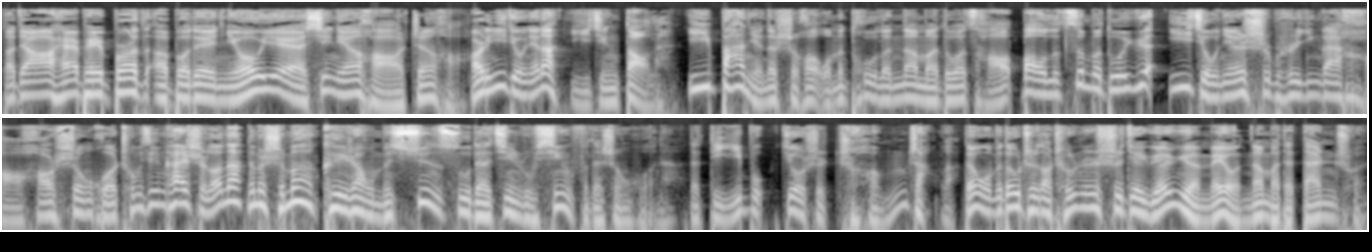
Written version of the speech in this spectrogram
大家 Happy Birthday 啊，不对，牛业新年好，真好。二零一九年呢已经到了，一八年的时候我们吐了那么多槽，抱了这么多怨，一九年是不是应该好好生活，重新开始了呢？那么什么可以让我们迅速的进入幸福的生活呢？那第一步就是成长了。但我们都知道，成人世界远远没有那么的单纯，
